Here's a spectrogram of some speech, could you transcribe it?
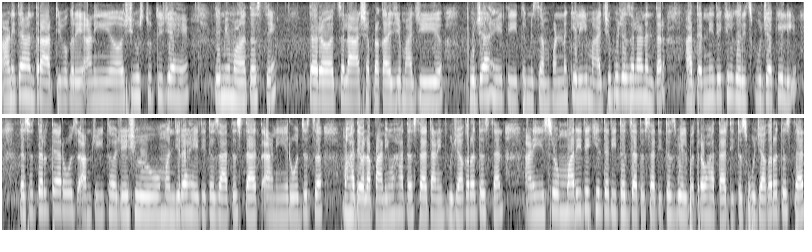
आणि त्यानंतर आरती वगैरे आणि शिवस्तुती जी आहे ते मी म्हणत असते. तर चला अशा प्रकारे जी माझी पूजा आहे ती इथं मी संपन्न केली. माझी पूजा झाल्यानंतर त्यांनी देखील घरीच पूजा केली. तसं तर त्या रोज आमच्या इथं जे शिव मंदिर आहे तिथं जात असतात आणि रोजच महादेवाला पाणी वाहत असतात आणि पूजा करत असतात. आणि सोमवारी देखील त्या तिथंच जात असतात तिथंच बेलपत्र वाहतात तिथंच पूजा करत असतात.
